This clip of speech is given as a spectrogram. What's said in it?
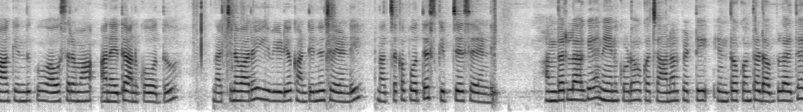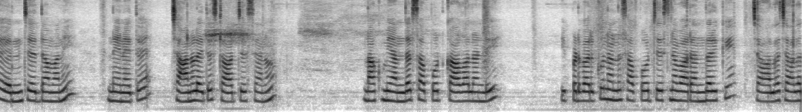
మాకెందుకు అవసరమా అని అయితే అనుకోవద్దు. నచ్చిన వారే ఈ వీడియో కంటిన్యూ చేయండి. నచ్చకపోతే స్కిప్ చేసేయండి. అందరిలాగే నేను కూడా ఒక ఛానల్ పెట్టి ఎంతో కొంత డబ్బులు అయితే ఎర్న్ చేద్దామని నేనైతే ఛానల్ అయితే స్టార్ట్ చేశాను. నాకు మీ అందరి సపోర్ట్ కావాలండి. ఇప్పటి వరకు నన్ను సపోర్ట్ చేసిన వారందరికీ చాలా చాలా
